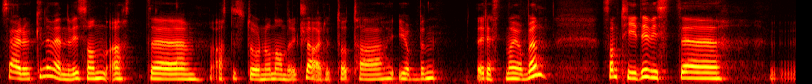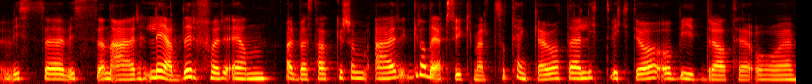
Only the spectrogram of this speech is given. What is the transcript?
så er det jo ikke nødvendigvis sånn at, eh, at det står noen andre klare til å ta jobben, resten av jobben. Samtidig, hvis, det, hvis, eh, hvis en er leder for en arbeidstaker som er gradert sykemeldt, så tenker jeg jo at det er litt viktig å, å bidra til å eh,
